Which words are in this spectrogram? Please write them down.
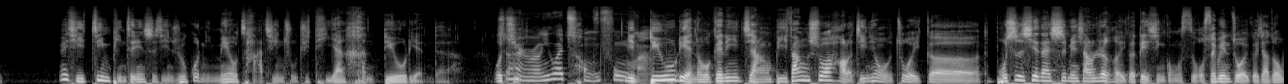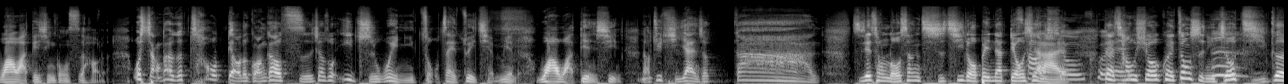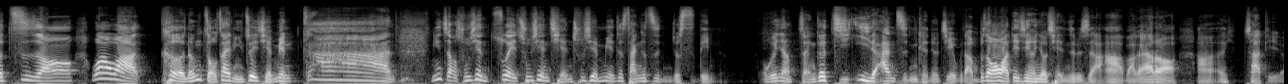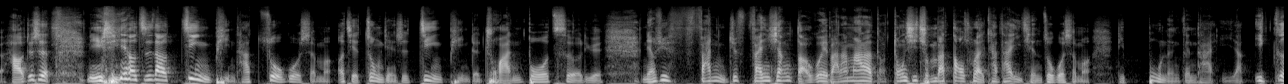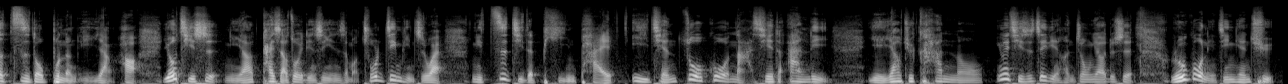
因为其实竞品这件事情，如果你没有查清楚，去提案很丢脸的。我就很容易会重复，你丢脸了。我跟你讲，比方说好了，今天我做一个，不是现在市面上任何一个电信公司，我随便做一个叫做娃娃电信公司好了。我想到一个超屌的广告词，叫做“一直为你走在最前面”，娃娃电信，然后去提案的时候。干，直接从楼上十七楼被人家丢下来，对，超羞愧。纵使你只有几个字哦，哇哇，可能走在你最前面。干，你只要出现最、出现前、出现面这三个字，你就死定了。我跟你讲，整个几亿的案子你可能就接不到。不知道娃娃电信很有钱是不是啊？啊，把家了啊！哎，岔题了。好，就是你一定要知道竞品他做过什么，而且重点是竞品的传播策略。你要去翻，你去翻箱倒柜，把他妈的东西全部倒出来看，他以前做过什么。你。不能跟他一样，一个字都不能一样。好，尤其是你要开始要做一件事情是什么？除了竞品之外，你自己的品牌以前做过哪些的案例，也要去看哦。因为其实这点很重要，就是如果你今天去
